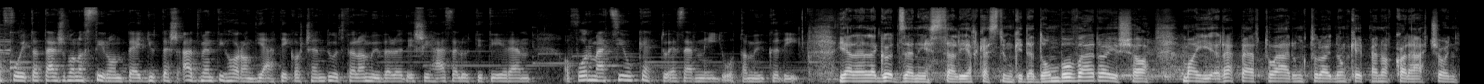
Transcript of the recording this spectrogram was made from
A folytatásban a Stironte együttes adventi harangjátéka csendült fel a művelődési ház előtti téren. A formáció 2004 óta működik. Jelenleg öt zenésszel érkeztünk ide Dombóvára, és a mai repertoárunk tulajdonképpen a karácsony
